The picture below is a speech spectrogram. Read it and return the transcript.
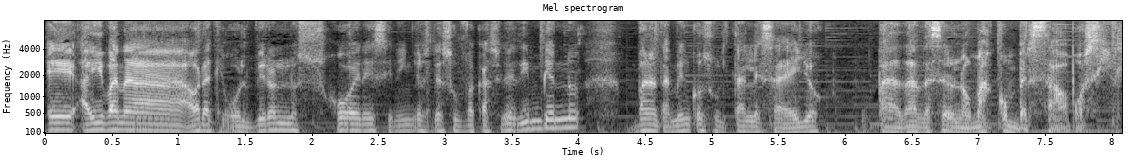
eh, ahí van a, ahora que volvieron los jóvenes y niños de sus vacaciones de invierno, van a también consultarles a ellos para dar de hacerlo lo más conversado posible.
